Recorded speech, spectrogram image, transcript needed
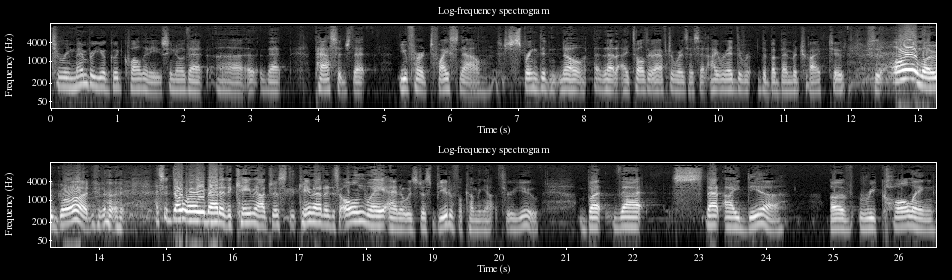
to remember your good qualities. You know, that, uh, that passage that you've heard twice now. Spring didn't know that I told her afterwards. I said, I read the, the Babemba tribe too. She said, Oh my God. You know, I said, Don't worry about it. It came out just, it came out in its own way and it was just beautiful coming out through you. But that, that idea of recalling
